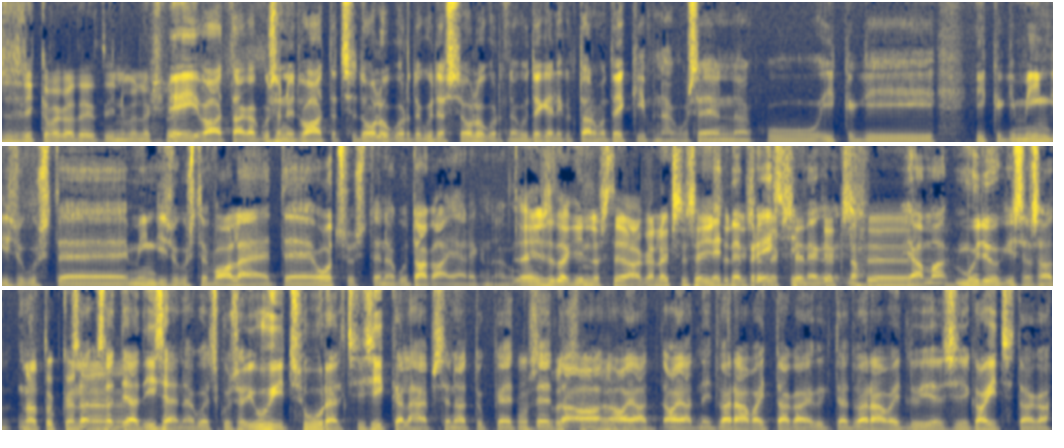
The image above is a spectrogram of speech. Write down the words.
mis sa seal ikka väga teed, inimene läks. ei vaata, aga kui sa nüüd vaatad seda olukorda, kuidas see olukord nagu tegelikult Tarmo tekib, nagu see on nagu ikkagi, ikkagi mingisuguste, mingisuguste valede otsuste nagu tagajärg nagu. ei, seda kindlasti ja, aga eks see seis. et me pressime, noh ja ma muidugi sa saad natukene... sa, sa tead ise nagu, et kui sa juhid suurelt, siis ikka läheb see natuke, et no, ta, ajad, ajad neid väravaid taga ja kõik tahavad väravaid lüüa, siis ei kaitsta, aga,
